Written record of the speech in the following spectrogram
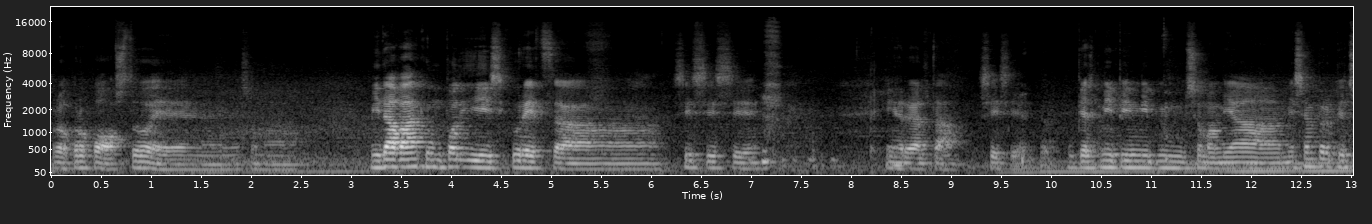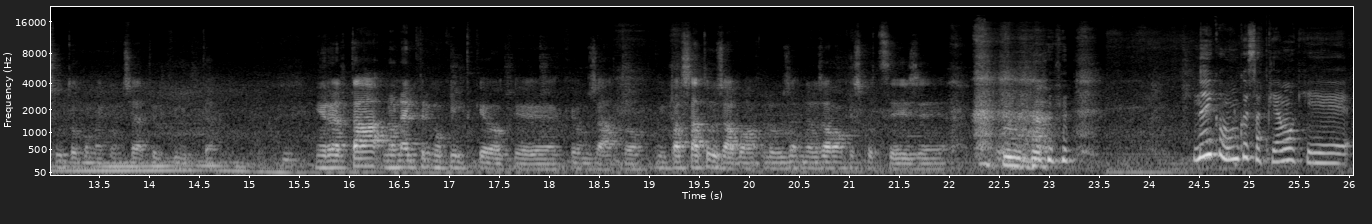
l'ho proposto e insomma mi dava anche un po' di sicurezza. Sì, sì, sì. In realtà, sì, sì. Mi piace- mi- mi- mi- insomma, mi, ha- mi è sempre piaciuto come concetto il kilt. In realtà non è il primo kilt che ho, che- che ho usato. In passato usavo, lo usa- ne usavo anche scozzese. Noi comunque sappiamo che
